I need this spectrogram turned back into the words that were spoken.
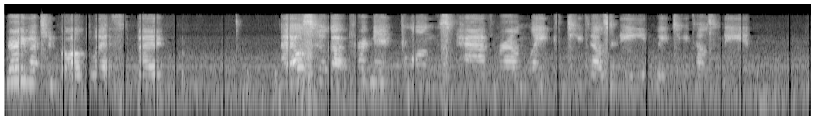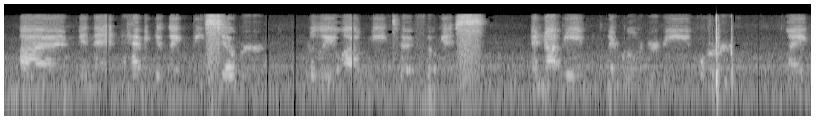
very much involved with. But I also got pregnant along this path around like 2008, late 2008. Uh, and then having to like be sober really allowed me to focus and not be able to play roller derby or like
